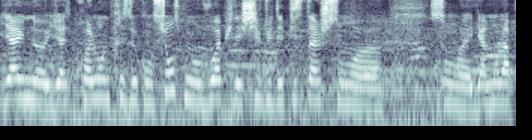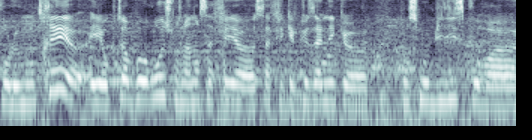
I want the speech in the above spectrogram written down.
Il y, a probablement une prise de conscience, mais on le voit, puis les chiffres du dépistage sont, euh, également là pour le montrer. Et Octobre Rose, je pense maintenant ça fait, euh, ça quelques années qu'on se mobilise pour, euh,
